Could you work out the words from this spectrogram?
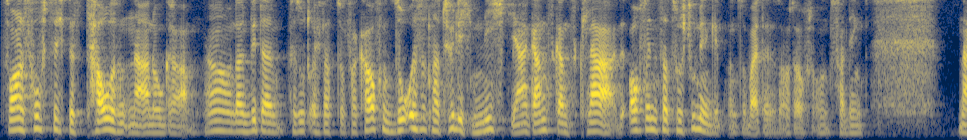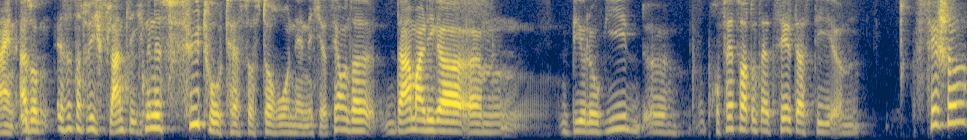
250 bis 1000 Nanogramm. Ja, und dann wird dann versucht, euch was zu verkaufen. So ist es natürlich nicht, ja, ganz, ganz klar. Auch wenn es dazu Studien gibt und so weiter, ist auch da verlinkt. Nein, also es ist natürlich pflanzlich. Ich nenne es Phytotestosteron, nenne ich es. Ja, unser damaliger ähm, Biologie-Professor äh, hat uns erzählt, dass die ähm, Fische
